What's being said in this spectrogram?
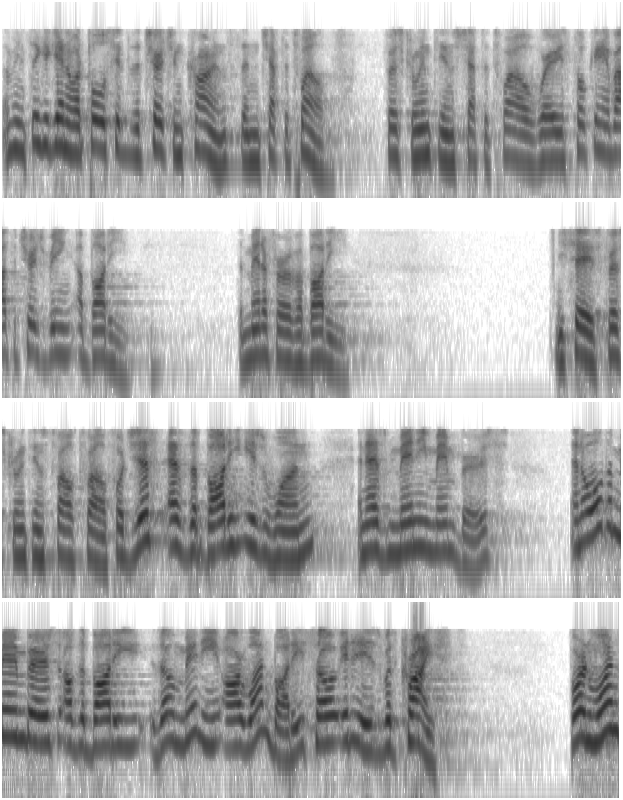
I mean, think again of what Paul said to the church in Corinth in chapter 12. 1 Corinthians chapter 12, where he's talking about the church being a body. The metaphor of a body. He says, 1 Corinthians 12, 12, For just as the body is one and has many members, and all the members of the body, though many, are one body, so it is with Christ. For in one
